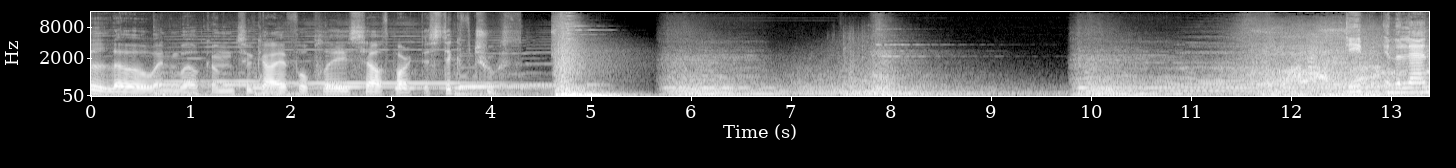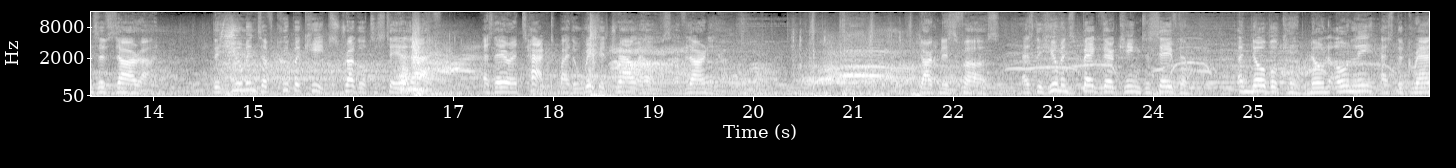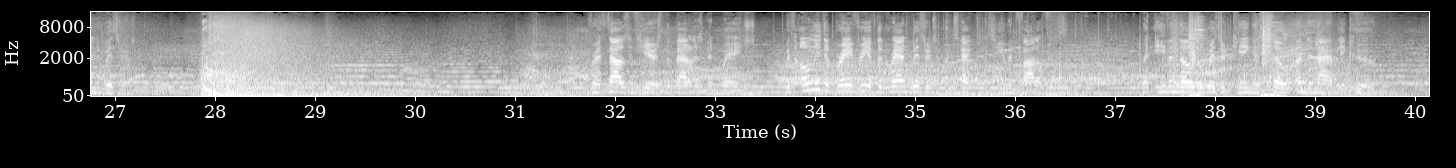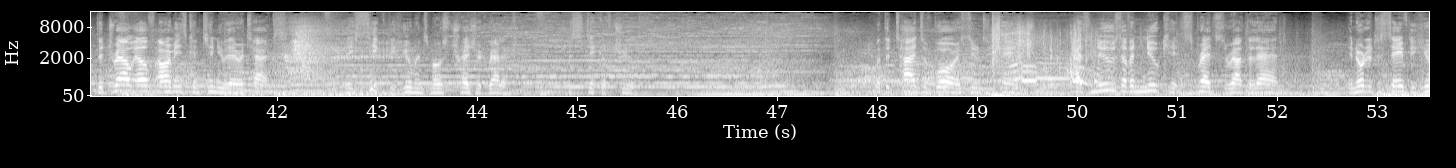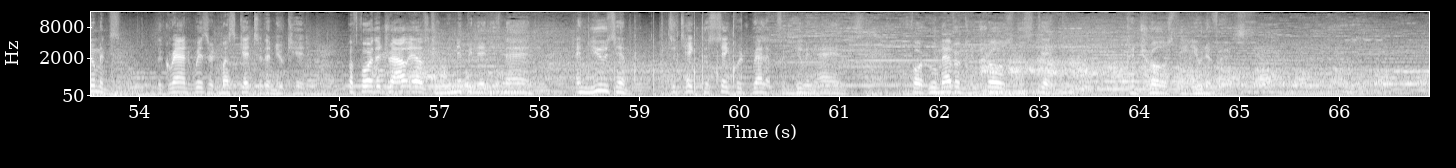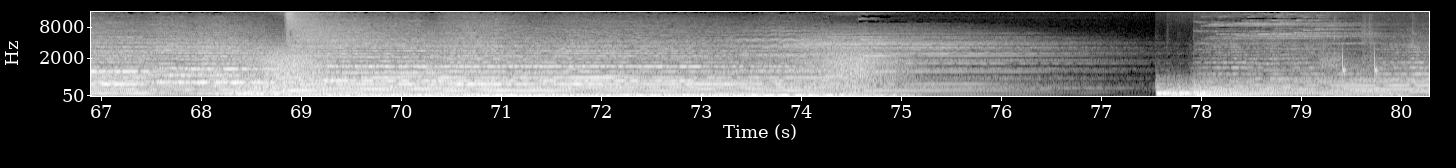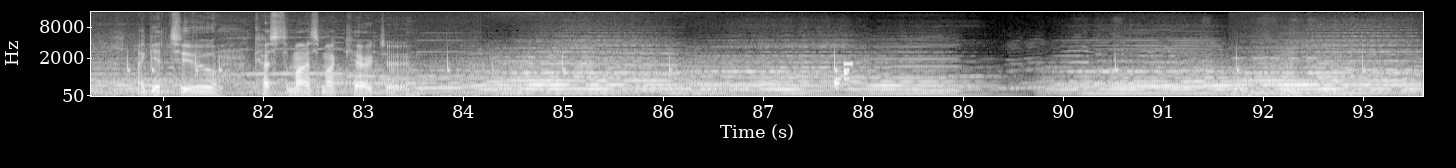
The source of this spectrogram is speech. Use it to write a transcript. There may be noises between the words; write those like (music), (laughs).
Hello and welcome to Guileful Plays South Park The Stick of Truth. Deep in the lands of Zaron, the humans of Kupa Keep struggle to stay alive as they are attacked by the wicked Drow Elves of Larnia. Darkness falls as the humans beg their king to save them, a noble king known only as the Grand Wizard. For a thousand years, the battle has been waged, with only the bravery of the Grand Wizard to protect his human followers. But even though the Wizard King is so undeniably cool, the Drow Elf armies continue their attacks. They seek the humans' most treasured relic, the Stick of Truth. But the tides of war are soon to change, as news of a new kid spreads throughout the land. In order to save the humans, the Grand Wizard must get to the new kid before the Drow Elves can manipulate his mind and use him to take the sacred relic from human hands. For whomever controls the stick controls the universe. I get to customize my character.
